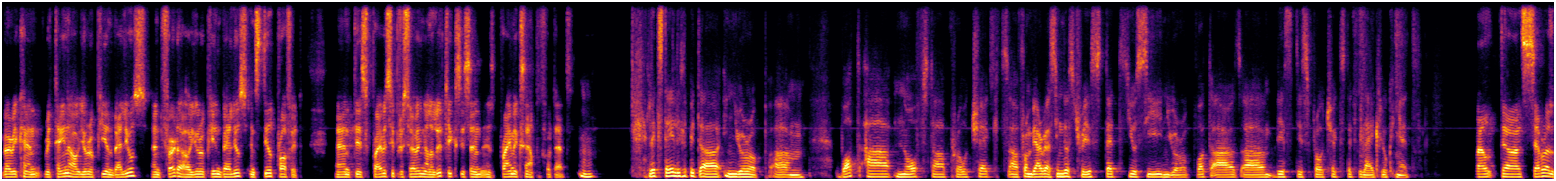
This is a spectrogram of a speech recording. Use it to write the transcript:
where we can retain our European values and further our European values and still profit. And this privacy preserving analytics is, an, is a prime example for that. Mm-hmm. Let's stay a little bit uh, in Europe. Um, what are North Star projects uh, from various industries that you see in Europe? What are uh, these, these projects that we like looking at? Well, there are several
